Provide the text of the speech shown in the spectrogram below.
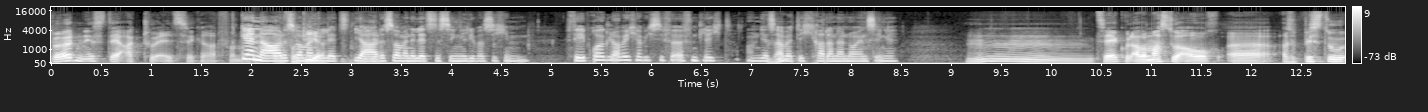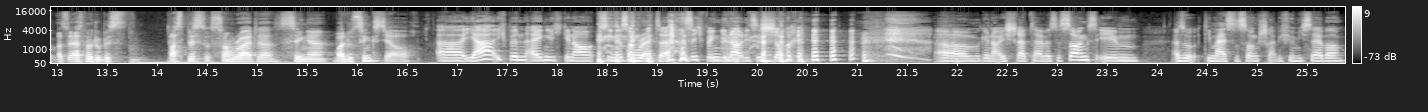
Burden ist der aktuellste gerade von Genau, das von war meine letzte, ja, das war meine letzte Single, die was ich im Februar, glaube ich, habe ich sie veröffentlicht und jetzt mhm. arbeite ich gerade an einer neuen Single. Mm, sehr cool. Aber machst du auch, äh, also bist du, also erstmal du bist, was bist du? Songwriter, Singer? Weil du singst ja auch. Äh, ja, ich bin eigentlich genau Singer-Songwriter. also ich bin genau dieses Genre. ähm, genau, ich schreibe teilweise Songs eben. Also die meisten Songs schreibe ich für mich selber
